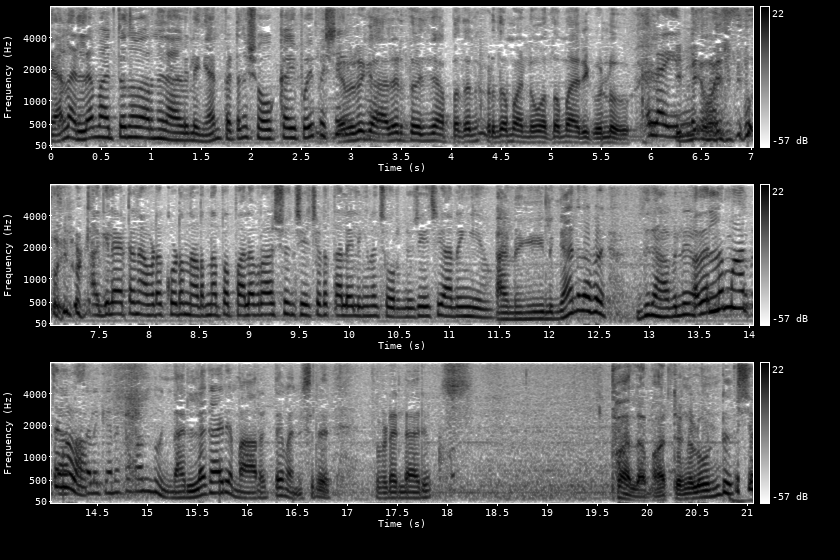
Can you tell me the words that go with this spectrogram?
ഞാൻ നല്ല മാറ്റം എന്ന് പറഞ്ഞു രാവിലെ. ഞാൻ പെട്ടെന്ന് ഷോക്കായി പോയി പക്ഷെ ഒരു കാലം എടുത്തു കഴിഞ്ഞാൽ അപ്പൊ തന്നെ ഇവിടുത്തെ മണ്ണ് മൊത്തം ഇന്ന് അഖിലേട്ടൻ അവിടെ കൂടെ നടന്നപ്പോ പല പ്രാവശ്യം ചേച്ചിയുടെ തലയിൽ ഇങ്ങനെ ചൊറിഞ്ഞു. ചേച്ചി അനങ്ങിയോ? അനങ്ങിയില്ല. ഞാനിതാ ഇത് രാവിലെ അതെല്ലാം മാറ്റങ്ങളാ. വന്നു. നല്ല കാര്യം. മാറട്ടെ മനുഷ്യര്. ഇവിടെ എല്ലാരും പല മാറ്റങ്ങളും ഉണ്ട് പക്ഷെ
